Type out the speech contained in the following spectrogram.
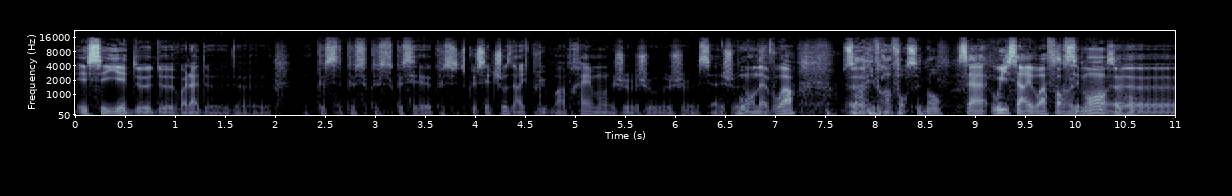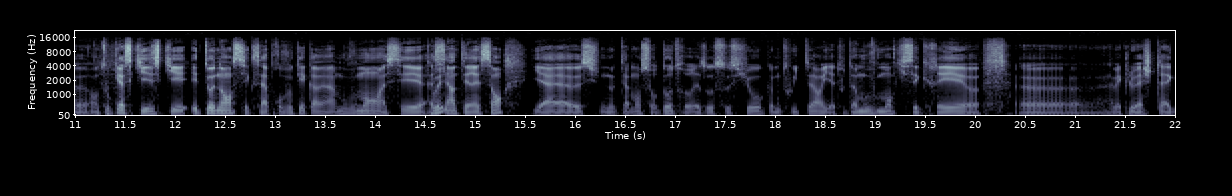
essayer de, voilà de- que, cette chose n'arrive plus. Bon, après, moi, je, je, je, ça, je Bon. demande à voir. Ça Euh, arrivera forcément. ça, oui, ça arrivera Ça arrivera forcément. Euh, en tout cas, ce qui est, ce qui est étonnant, c'est que ça a provoqué quand même un mouvement assez, assez Oui. intéressant. Il y a euh, notamment sur d'autres réseaux sociaux comme Twitter, il y a tout un mouvement qui s'est créé euh, avec le hashtag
